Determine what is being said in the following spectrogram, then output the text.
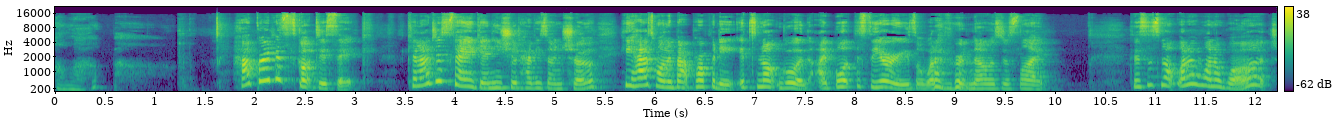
A. How great is Scott Disick? Can I just say again, he should have his own show. He has one about property. It's not good. I bought the series or whatever and I was just like, this is not what I want to watch.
